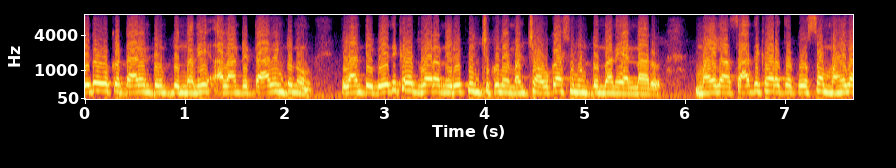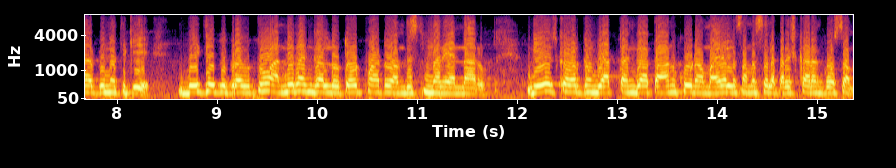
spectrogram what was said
ఏదో ఒక టాలెంట్ ఉంటుందని అలాంటి టాలెంట్ను ఇలాంటి వేదికల ద్వారా నిరూపించుకునే మంచి అవకాశం ఉంటుందని అన్నారు. మహిళా సాధికారత కోసం మహిళా అభ్యున్నతికి బీజేపీ ప్రభుత్వం అన్ని రంగాల్లో తోడ్పాటు అందిస్తుందని అన్నారు. నియోజకవర్గం వ్యాప్తంగా తాను కూడా మహిళల సమస్యల పరిష్కారం కోసం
